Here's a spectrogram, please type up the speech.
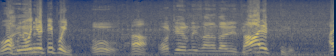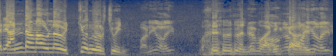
ഓ ഞെട്ടിപ്പോയി. ആ. താഴെത്തിക്കും ആ രണ്ടെണ്ണ ഉള്ള ഒറ്റ ഒന്ന് എറിച്ചു പോയി. പണി കളയും. നല്ല പണിക്കാണ് പണി കളയും.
